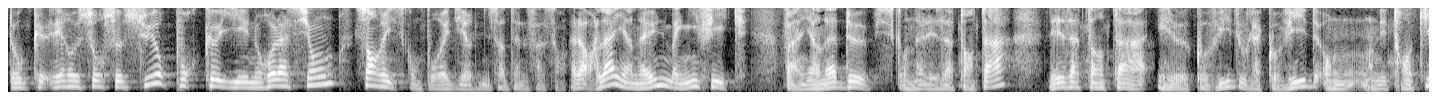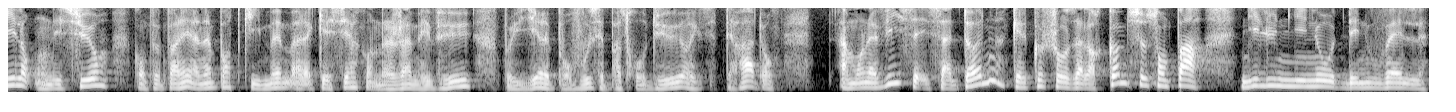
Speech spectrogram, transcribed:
Donc, les ressources sûres pour qu'il y ait une relation sans risque, on pourrait dire d'une certaine façon. Alors là, il y en a une magnifique. Enfin, il y en a deux, puisqu'on a les attentats. Les attentats et le Covid, ou la Covid, on, on est tranquille, on est sûr qu'on peut parler à n'importe qui, même à la caissière qu'on n'a jamais vue, pour lui dire, et pour vous, c'est pas trop dur, etc. Donc, à mon avis, ça donne quelque chose. Alors, comme ce sont pas ni l'une ni l'autre des nouvelles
